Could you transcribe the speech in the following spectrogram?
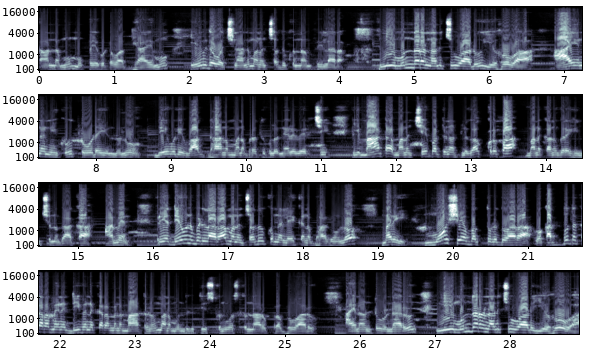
కాండము ముప్పై ఒకటవ అధ్యాయము ఎనిమిదవ వచనాన్ని మనం చదువుకుందాం ప్రియులారా. నీ ముందర నడుచువాడు యహోవా ఆయన నీకు తోడయుండును దేవుడి వాగ్దానం మన బ్రతుకులు నెరవేర్చి ఈ మాట మనం చేపట్టినట్లుగా కృప మనకు అనుగ్రహించును గాక. ఆమెన్. ప్రియ దేవుని బిడ్డారా మనం చదువుకున్న లేఖన భాగంలో మరి మోషే భక్తుడు ద్వారా ఒక అద్భుతకరమైన దీవెనకరమైన మాటను మన ముందుకు తీసుకుని వస్తున్నారు ప్రభువారు. ఆయన అంటూ ఉన్నారు నీ ముందర నడుచువాడు యహోవా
